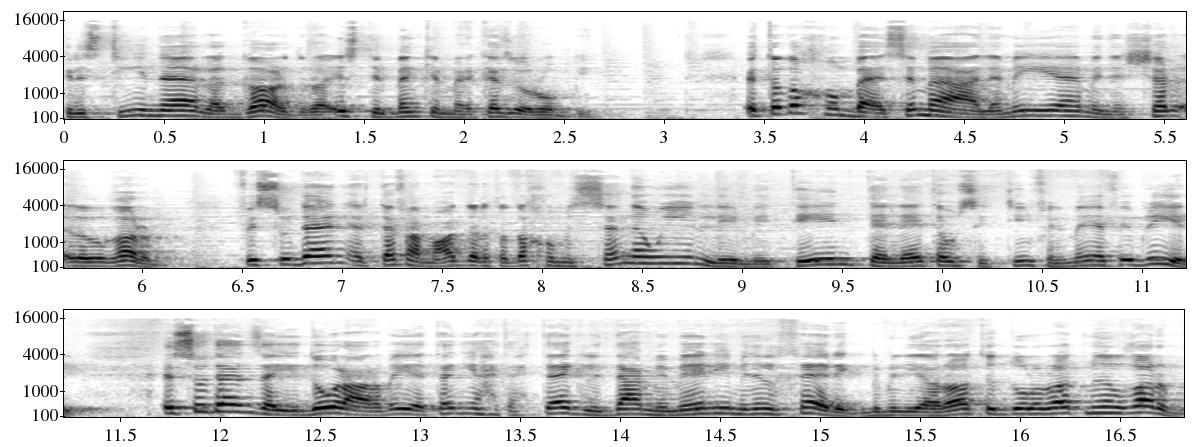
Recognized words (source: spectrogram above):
كريستينا لاجارد رئيسة البنك المركزي الأوروبي. التضخم بقى سمة عالمية من الشرق للغرب. في السودان ارتفع معدل التضخم السنوي ل 263% في إبريل. السودان زي دول عربية تانية هتحتاج لدعم مالي من الخارج بمليارات الدولارات من الغرب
